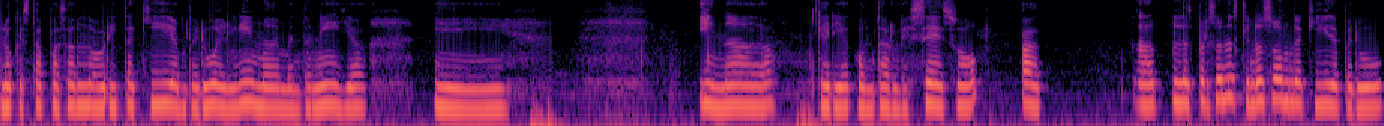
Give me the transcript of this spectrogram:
lo que está pasando ahorita aquí en Perú, en Lima, en Ventanilla. Y, y nada, quería contarles eso a, a las personas que no son de aquí, de Perú,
